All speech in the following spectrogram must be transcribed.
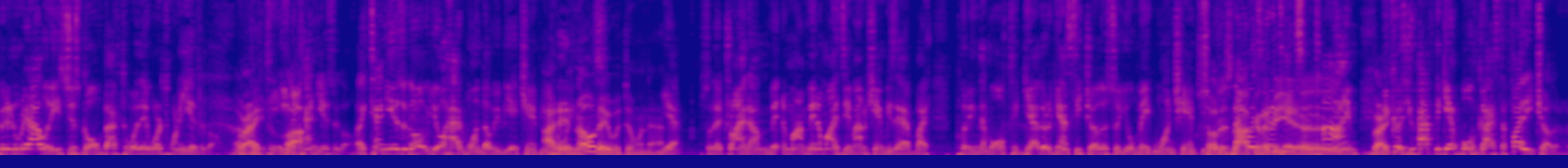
but in reality, it's just going back to where they were 20 years ago, or Right. 15, even Well, 10 years ago. Like 10 years ago, you had one WBA champion. I didn't know class. they were doing that. Yeah, so they're trying to minimi- minimize the amount of champions they have by putting them all together against each other, so you'll make one champion. So there's Now, not gonna gonna be take some a- time right. because you have to get both guys to fight each other.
